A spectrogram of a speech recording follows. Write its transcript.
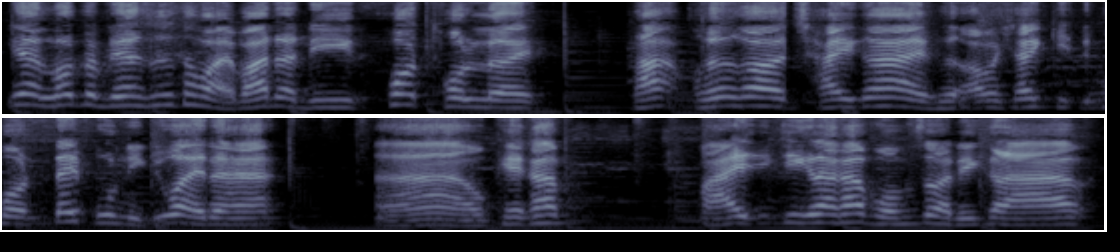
เนี่ยรถแบบนี้ซื้อถวายวัดอะดีโคตรทนเลย พระเพื่อก็ใช้ง่ายเพื่อเอาไปใช้กิจนิมนต์ได้บุญอีกด้วยนะฮะอ่าโอเคครับ ไปจริงๆแล้วครับผมสวัสดีครับ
